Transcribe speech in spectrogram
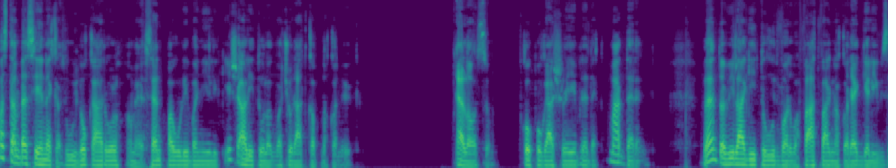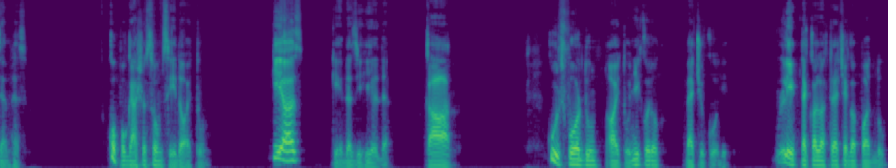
Aztán beszélnek az új lokáról, amely Szent Pauliban nyílik, és állítólag vacsorát kapnak a nők. Elalszom. Kopogásra ébredek. Már dereng. Lent a világító udvarba fát vágnak a reggeli üzemhez. Kopogás a szomszéd ajtón. Ki az? kérdezi Hilde. Kár. Kulcs fordul, ajtó nyikorok, becsukódik. Léptek alatt recseg a padló.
